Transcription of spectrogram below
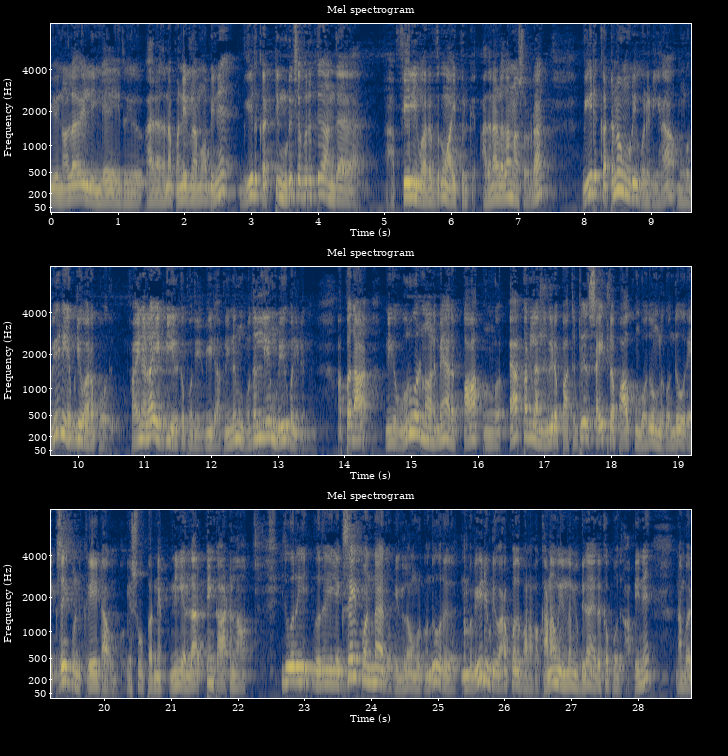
இது நல்லாவே இல்லைங்களே இது வேறு எதனா பண்ணிருக்கலாமோ அப்படின்னு வீடு கட்டி முடித்த பிறகு அந்த ஃபீலிங் வர்றதுக்கும் வாய்ப்பு இருக்குது அதனால தான் நான் சொல்கிறேன் வீடு கட்டணும் முடிவு பண்ணிட்டீங்கன்னா உங்கள் வீடு எப்படி வரப்போகுது? ஃபைனலாக எப்படி இருக்க போகுது வீடு அப்படின்னு முதல்லயே முடிவு பண்ணிவிடுங்க அப்போ தான் நீங்கள் ஒரு ஒரு நாளுமே அதை பா உங்கள் பேப்பரில் அந்த வீடை பார்த்துட்டு சைட்டில் பார்க்கும்போது உங்களுக்கு வந்து ஒரு எக்ஸைட்மெண்ட் கிரியேட் ஆகும். ஓகே சூப்பர் நீங்கள் எல்லார்கிட்டையும் காட்டலாம். இது ஒரு ஒரு எக்ஸைட்மெண்ட் தான் இது ஓகேங்களா உங்களுக்கு வந்து ஒரு நம்ம வீடு இப்படி வரப்போகுது நம்ம கனவு இல்லம் இப்படி தான் இருக்க போகுது அப்படின்னு நம்ம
